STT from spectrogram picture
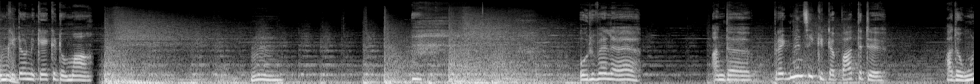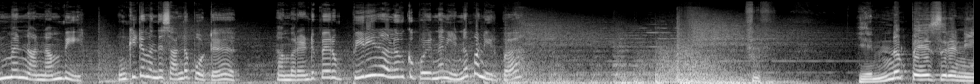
உன்கிட்ட ஒன்று கேட்கட்டுமா ஒருவேளை அந்த பிரெக்னன்சி கிட்ட பார்த்துட்டு அதை உண்மைன்னு நான் நம்பி உன்கிட்ட வந்து சண்டை போட்டு நம்ம ரெண்டு பேரும் பிரியிற அளவுக்கு போயிருந்தா நீ என்ன பண்ணியிருப்ப என்ன பேசுற நீ?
